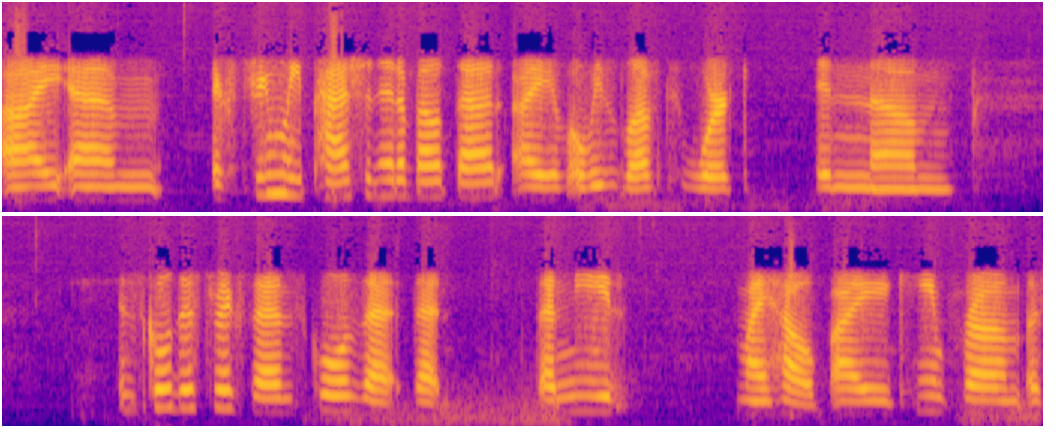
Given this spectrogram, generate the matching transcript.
I am extremely passionate about that. I have always loved to work in um, in school districts and schools that that that need my help. I came from a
